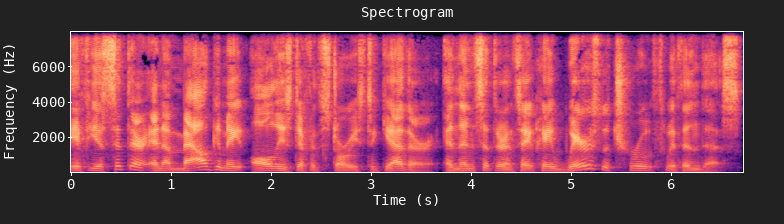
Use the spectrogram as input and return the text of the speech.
if you sit there and amalgamate all these different stories together and then sit there and say, okay, where's the truth within this?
